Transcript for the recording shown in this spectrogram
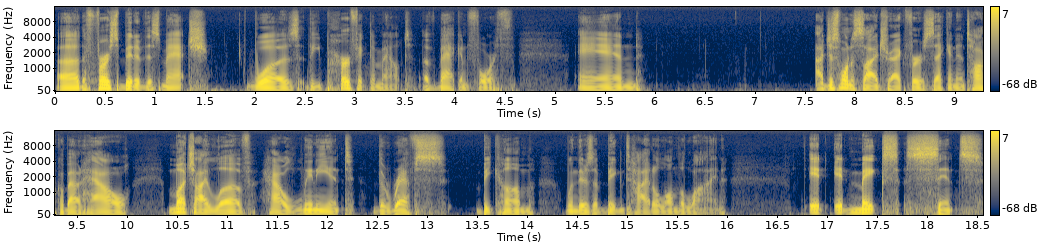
Uh, the first bit of this match was the perfect amount of back and forth. And I just want to sidetrack for a second and talk about how much I love how lenient the refs become when there's a big title on the line. It it makes sense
